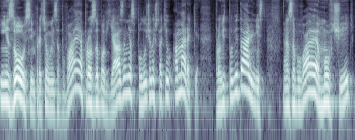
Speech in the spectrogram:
І зовсім при цьому він забуває про зобов'язання Сполучених Штатів Америки, про відповідальність. Забуває, мовчить.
